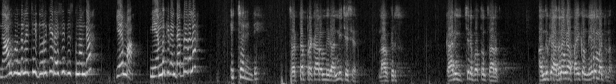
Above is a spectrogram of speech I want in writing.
నాలుగు వందలు ఇచ్చి దూరకే రసీదు తీసుకున్నాగా? ఏమ్మా మీ అమ్మకి నేను డబ్బు ఇవ్వలా? ఇచ్చారండి. చట్ట ప్రకారం మీరు అన్నీ చేశారు. నాకు తెలుసు. కానీ ఇచ్చిన మొత్తం చాలదు. అందుకే అదనంగా పైకం నేనేమంటున్నాను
